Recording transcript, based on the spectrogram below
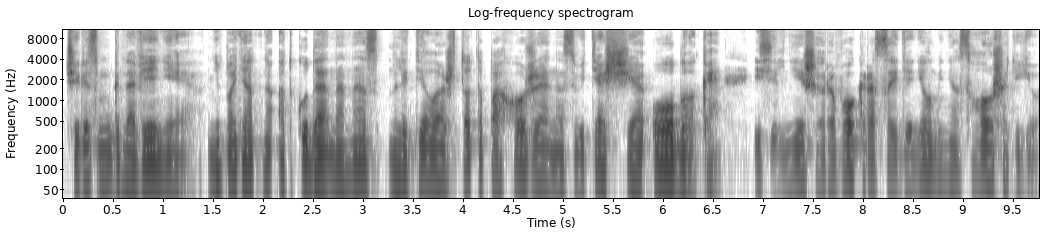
Через мгновение, непонятно откуда на нас налетело что-то похожее на светящее облако, и сильнейший рывок рассоединил меня с лошадью,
